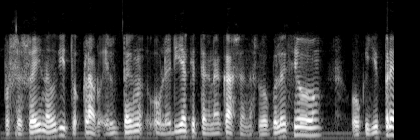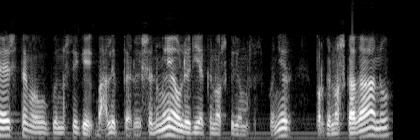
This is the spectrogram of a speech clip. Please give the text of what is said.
pois pues eso é inaudito. Claro, el ten olería que ten na casa, na súa colección, ou que lle prestan, ou que non sei que, vale, pero esa non é a olería que nós queremos expoñer, porque nós cada ano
